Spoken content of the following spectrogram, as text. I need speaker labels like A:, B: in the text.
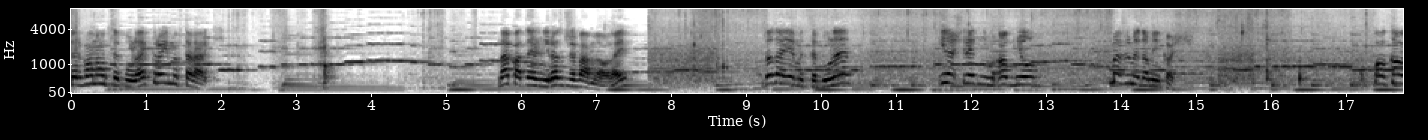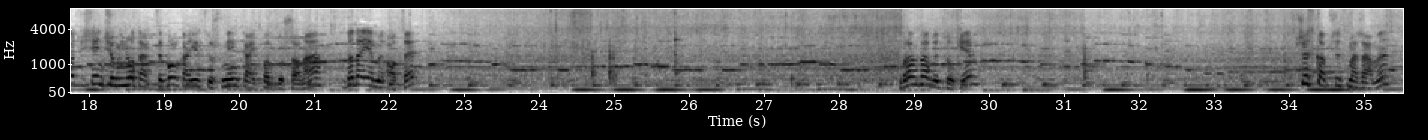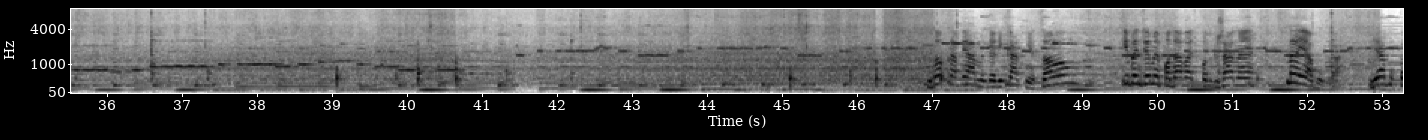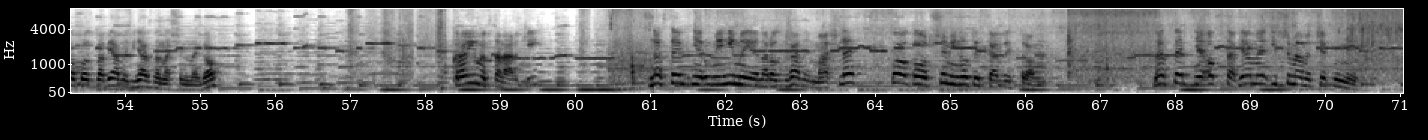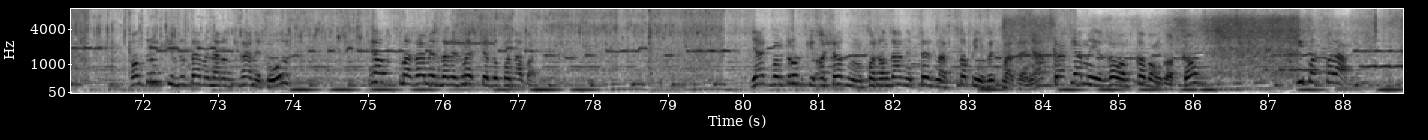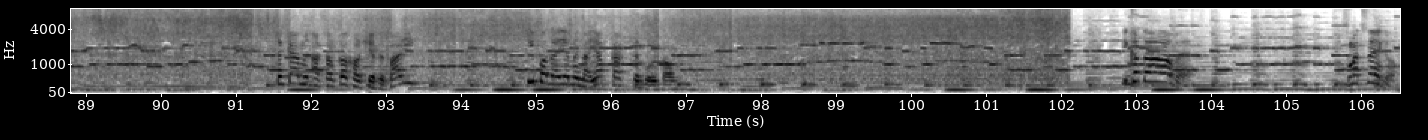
A: Czerwoną cebulę kroimy w talarki. Na patelni rozgrzewamy olej. Dodajemy cebulę i na średnim ogniu smażymy do miękkości. Po około 10 minutach cebulka jest już miękka i podduszona. Dodajemy ocet. Brązowy cukier. Wszystko przysmażamy. Doprawiamy delikatnie solą i będziemy podawać podgrzane na jabłka. Jabłko pozbawiamy gniazda nasiennego. Kroimy w talarki. Następnie rumienimy je na rozgrzanym maśle po około 3 minuty z każdej strony. Następnie odstawiamy i trzymamy w ciepłym miejscu. Wątróbki wrzucamy na rozgrzany tłuszcz i odsmażamy w zależności od upodobań. Jak wątróbki osiągną pożądany przez nas stopień wysmażenia, skrapiamy je żołądkową gorzką i podpalamy. Czekamy aż alkohol się wypali i podajemy na jabłkach cebulką. I gotowe! Smacznego!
